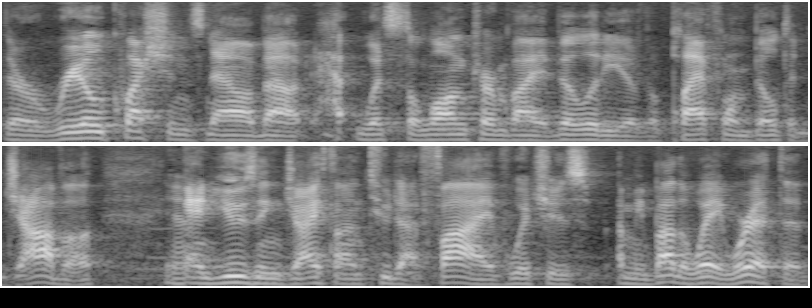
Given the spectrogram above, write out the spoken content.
there are real questions now about what's the long-term viability of a platform built in Java and using Jython 2.5, which is, I mean, by the way, we're at the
